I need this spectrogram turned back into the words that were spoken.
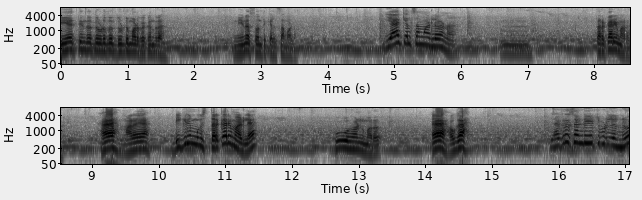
ನಿಯತ್ತಿಂದ ದುಡ್ದು ದುಡ್ಡು ಮಾಡ್ಬೇಕಂದ್ರೆ ನೀನ ಸ್ವಂತ ಕೆಲಸ ಮಾಡು. ಯಾ ಕೆಲಸ ಮಾಡ್ಲೋಣ ತರಕಾರಿ ಮರ. ಹೇ ಮರಯ್ಯ ಡಿಗ್ರಿ ಮುಗಿಸಿ ತರಕಾರಿ ಮಾಡ್ಲೆ? ಹೂ ಹಣ್ಣು ಮರ. ಏ ಹೋಗ. ಯಾಕ್ರೆ ಸಂಘ ಇಟ್ಟು ಬಿಡ್ಲೇನು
